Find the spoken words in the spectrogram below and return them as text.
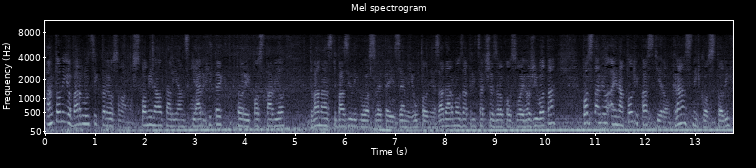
Antonio Barluci, ktorého som vám už spomínal, talianský architekt, ktorý postavil 12 bazílik vo Svetej Zemi úplne zadarmo za 36 rokov svojho života, postavil aj na poli pastierov krásny kostolík,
